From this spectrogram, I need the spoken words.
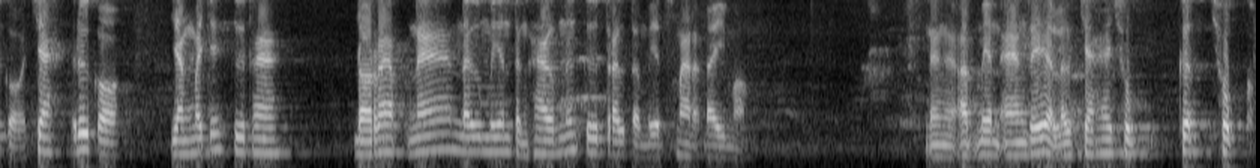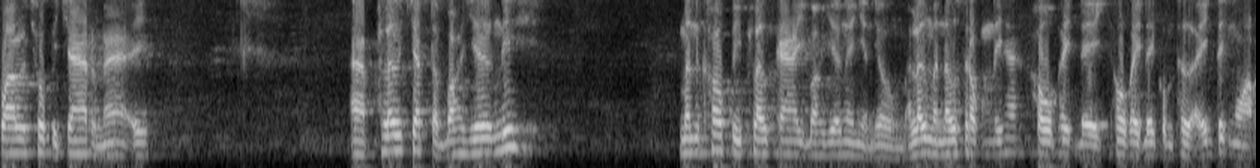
ឬក៏ចាស់ឬក៏យ៉ាងម៉េចទេគឺថា ដរាបណានៅមានដង្ហើមនឹងគឺត្រូវតែមានស្មារតីមកហ្នឹងហើយអត់មានអាងទេឥឡូវចាស់ឲ្យឈប់គិតឈប់ខ្វល់ឈប់ពិចារណាអីអាផ្លូវចិត្តរបស់យើងនេះមិនខុសពីផ្លូវកាយរបស់យើងឯងញាតិញោមឥឡូវមកនៅស្រុកនេះហូបឲ្យដេកហូបឲ្យដេកកុំធ្វើអីតិចងាប់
